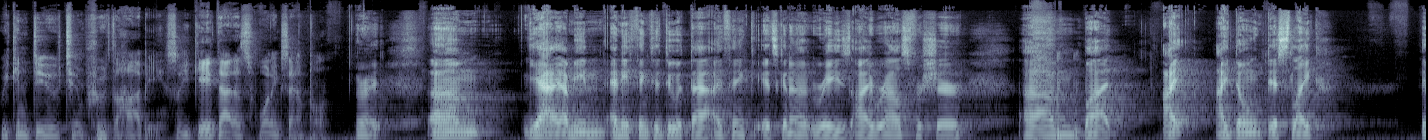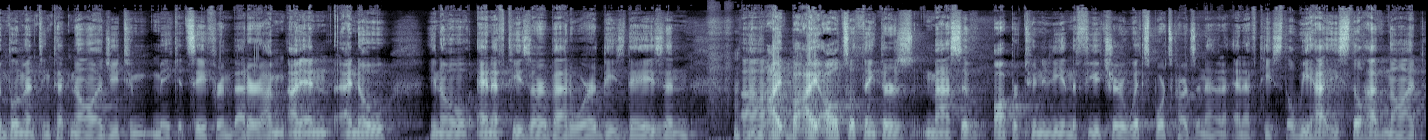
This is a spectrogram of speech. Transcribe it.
we can do to improve the hobby. So he gave that as one example. Right. Um, yeah, I mean, anything to do with that, I think it's going to raise eyebrows for sure. Um, but I, I don't dislike implementing technology to make it safer and better. I'm, I, and I know you know nfts are a bad word these days and uh, i but i also think there's massive opportunity in the future with sports cards and nfts still we have he still have not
